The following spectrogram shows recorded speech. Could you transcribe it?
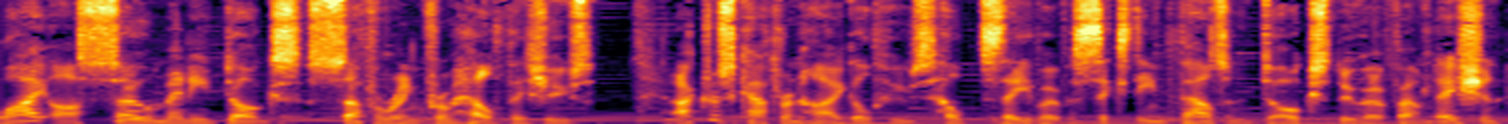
Why are so many dogs suffering from health issues? Actress Katherine Heigl, who's helped save over 16,000 dogs through her foundation,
